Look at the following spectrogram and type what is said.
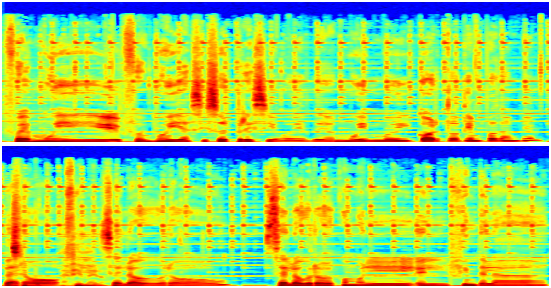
Fue muy, fue muy así sorpresivo y de muy, muy corto tiempo también, Sí, pero efímero. se logró, se logró como el, el fin de la,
